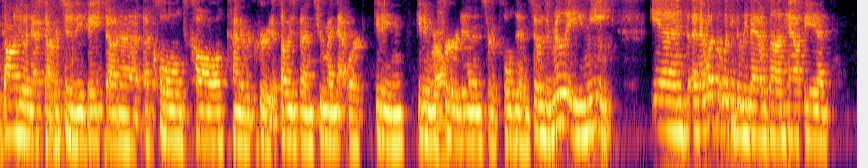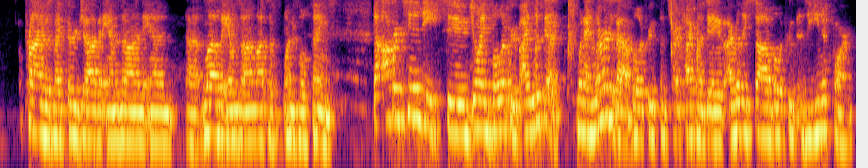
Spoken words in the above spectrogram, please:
gone to a next opportunity based on a, a, cold call kind of recruit. It's always been through my network, getting getting referred in and sort of pulled in. So it was really unique, and and I wasn't looking to leave Amazon happy. And Prime was my third job at Amazon, and uh, love Amazon. Lots of wonderful things. The opportunity to join Bulletproof, I looked at when I learned about Bulletproof and started talking with Dave. I really saw Bulletproof as a unicorn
